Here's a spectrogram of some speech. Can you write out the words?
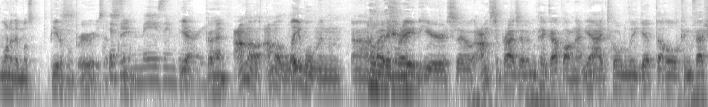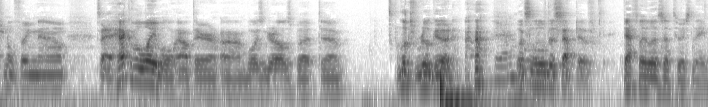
one of the most beautiful breweries I've It's an seen. amazing Yeah. Go ahead. I'm a I'm a labelman uh, A by labelman. trade here, so I'm surprised I didn't pick up on that. Yeah, I totally get the whole confessional thing now. It's a heck of a label out there, uh, boys and girls, but uh, looks real good. looks a little deceptive. Definitely lives up to his name.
